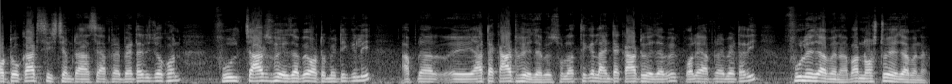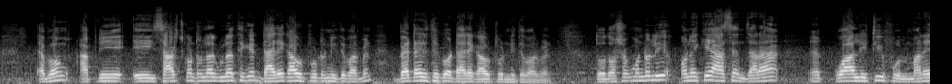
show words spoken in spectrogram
অটো কাট সিস্টেমটা আছে। আপনার ব্যাটারি যখন ফুল চার্জ হয়ে যাবে অটোমেটিক্যালি আপনার এটা কাট হয়ে যাবে। সোলার থেকে লাইনটা কাট হয়ে যাবে, ফলে আপনার ব্যাটারি ফুলে যাবে না বা নষ্ট হয়ে যাবে না। এবং আপনি এই চার্জ কন্ট্রোলারগুলো থেকে ডাইরেক্ট আউটপুটও নিতে পারবেন ব্যাটারি থেকেও ডাইরেক্ট আউটপুট নিতে পারবেন। তো দর্শক মণ্ডলী, অনেকে আছেন যারা কোয়ালিটিফুল মানে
